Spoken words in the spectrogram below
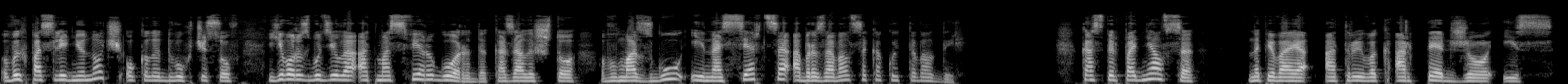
В их последнюю ночь, около двух часов, его разбудила атмосфера города. Казалось, что в мозгу и на сердце образовался какой-то волдырь. Каспер поднялся, напевая отрывок арпеджио из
